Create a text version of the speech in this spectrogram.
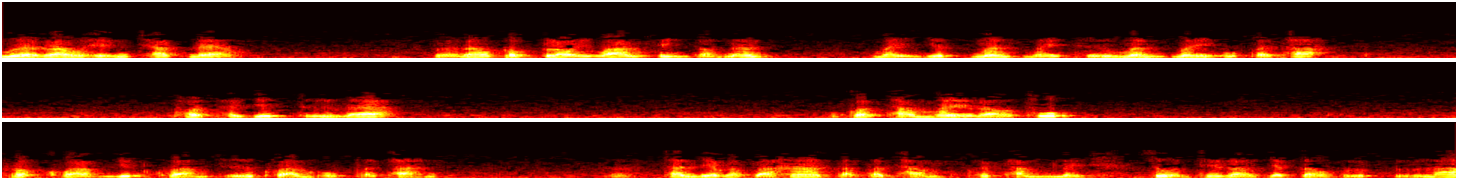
เมื่อเราเห็นชัดแล้วเราก็ปล่อยวางสิ่งต่อนนั้น ไม่ยึดมั่นไม่ถือมั่นไม่อุปทานเพราะถ้ายึดถือแล้ว ก็ทำให้เราทุกข์เพราะความยึดความถือความอุปทานท่านเรียกว่าปะห้าตปธรรมก็ทำในส่วนที่เราจะต้องละ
